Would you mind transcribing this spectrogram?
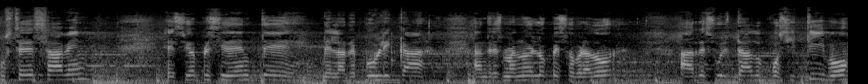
ustedes saben, el señor presidente de la República, Andrés Manuel López Obrador, ha resultado positivo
